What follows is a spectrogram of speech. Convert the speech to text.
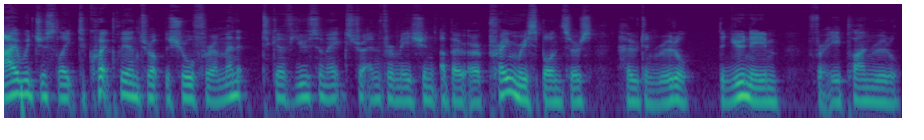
I would just like to quickly interrupt the show for a minute to give you some extra information about our primary sponsors, Howden Rural, the new name for A Plan Rural.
